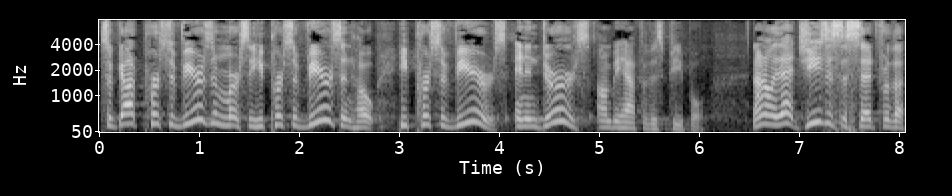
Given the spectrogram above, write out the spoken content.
So God perseveres in mercy. He perseveres in hope. He perseveres and endures on behalf of his people. Not only that, Jesus has said, for the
